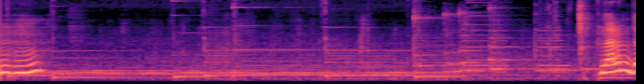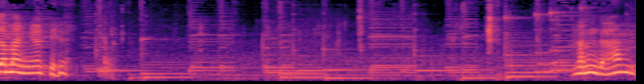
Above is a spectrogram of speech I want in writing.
Mm-hmm. Naramdaman nyo, sis. Ramdam.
